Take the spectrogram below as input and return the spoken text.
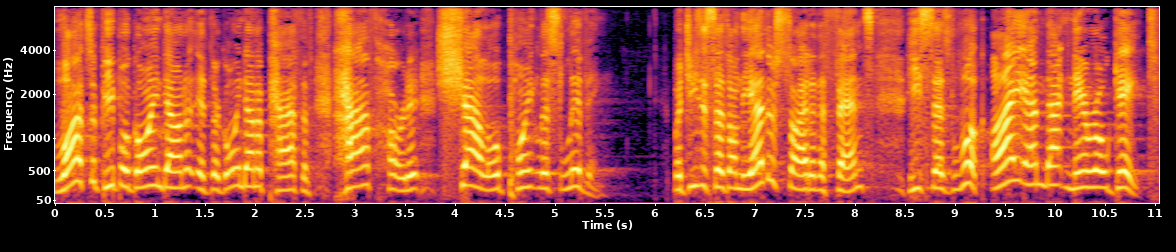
lots of people going down if they're going down a path of half hearted, shallow, pointless living. But Jesus says on the other side of the fence, He says, Look, I am that narrow gate.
